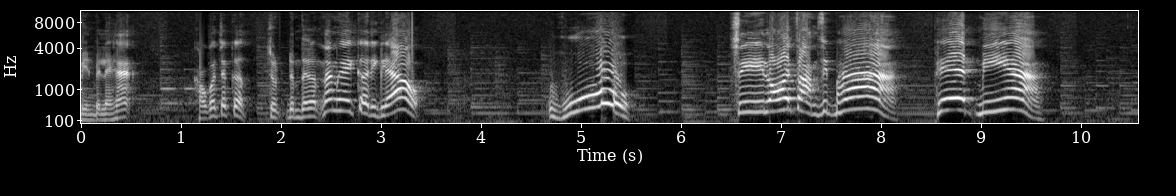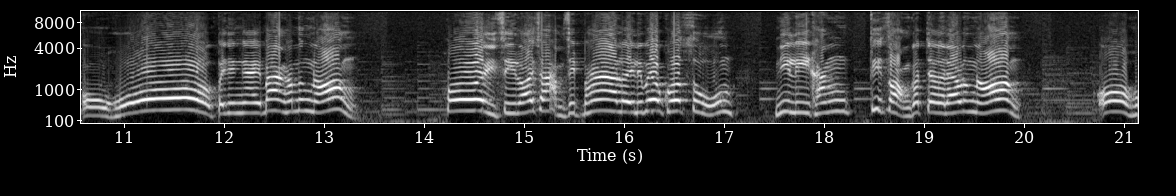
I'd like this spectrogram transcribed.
บินไปเลยฮะเขาก็จะเกิดจุดเดิมๆ นั่นไงเกิดอีกแล้วโอ้โห435 เพศเมีย โอ้โห เป็นยังไงบ้างครับน้องๆ เฮ้ย 435 เลยเลเวลโคตรสูง นี่รีครั้งที่ 2 ก็เจอแล้วน้องๆ โอ้โห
